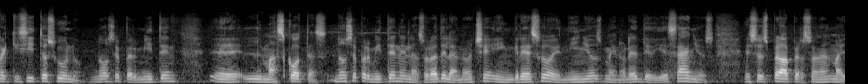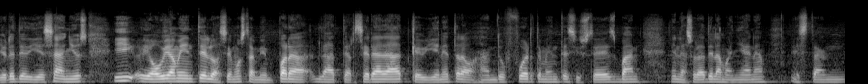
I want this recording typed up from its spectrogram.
Requisitos uno, no se permiten eh, mascotas, no se permiten en las horas de la noche ingreso de niños menores de 10 años, eso es para personas mayores de 10 años y, obviamente lo hacemos también para la tercera edad que viene trabajando fuertemente. Si ustedes van en las horas de la mañana, están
